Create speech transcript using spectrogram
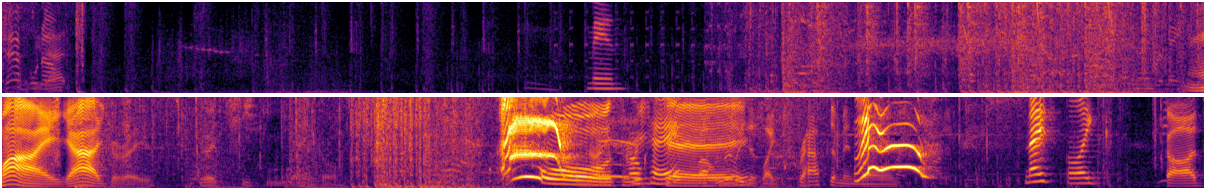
Careful now. that. Main. My God, Grace. Good cheeky angle. Ooh, Nice. 3K. Wow, we really just like trapped him in Woo! there. Nice, like. God.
